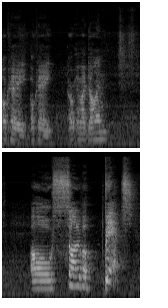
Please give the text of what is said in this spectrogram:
Okay, okay. Am I done? Oh, son of a bitch!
